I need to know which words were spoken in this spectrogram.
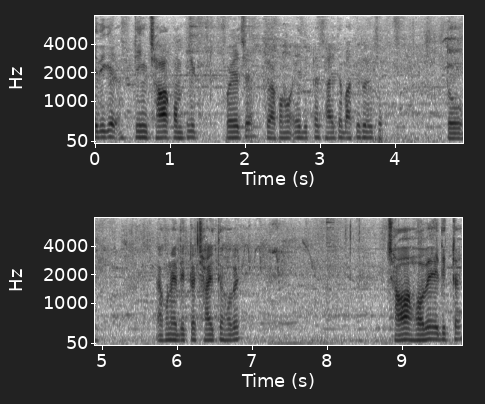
এদিকে টিন ছাওয়া কমপ্লিট হয়েছে, তো এখনও এই দিকটা ছাইতে বাকি রয়েছে। তো এখন এদিকটা ছাইতে হবে। ছাওয়া হবে এদিকটায়।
